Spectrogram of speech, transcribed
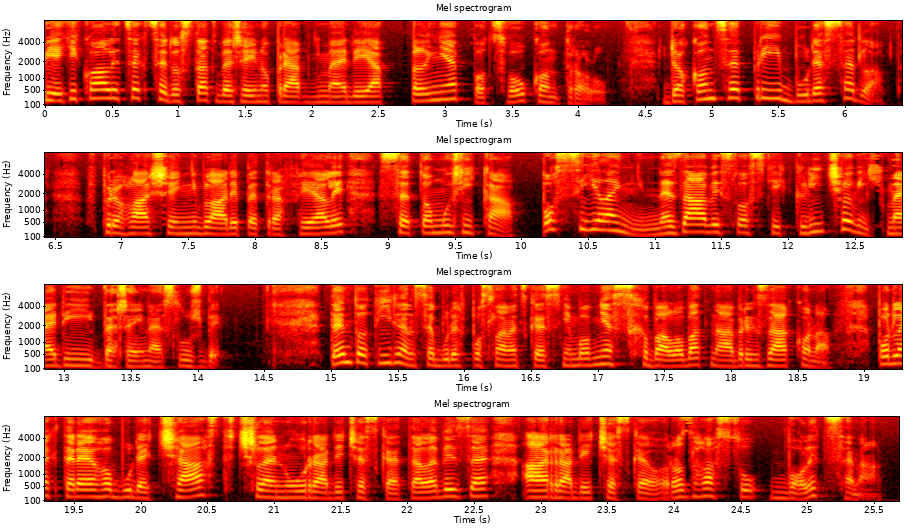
Pěti koalice chce dostat veřejnoprávní média plně pod svou kontrolu. Dokonce prý bude sedlat. V prohlášení vlády Petra Fialy se tomu říká posílení nezávislosti klíčových médií veřejné služby. Tento týden se bude v poslanecké sněmovně schvalovat návrh zákona, podle kterého bude část členů Rady České televize a Rady Českého rozhlasu volit Senát.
